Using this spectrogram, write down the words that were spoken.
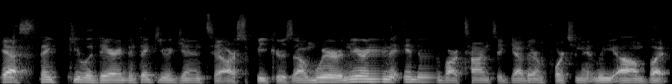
Yes, thank you, Ladarian, and thank you again to our speakers. Um, we're nearing the end of our time together, unfortunately, um, but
